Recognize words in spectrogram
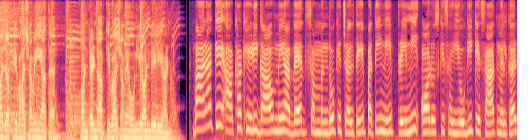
समझ अपनी भाषा में ही आता है। कंटेंट आपकी भाषा में ओनली ऑन डेली हंट बारा के आखाखेड़ी गाँव में अवैध संबंधों के चलते पति ने प्रेमी और उसके सहयोगी के साथ मिलकर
